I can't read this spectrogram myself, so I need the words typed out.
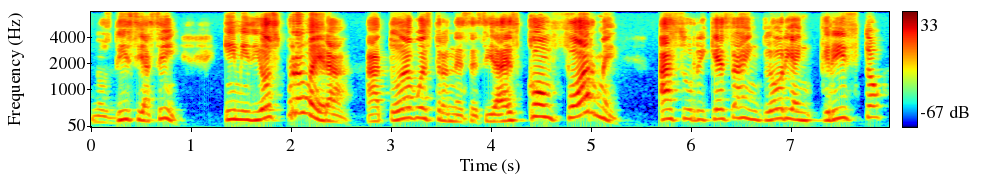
nos dice así, y mi Dios proveerá a todas vuestras necesidades conforme a sus riquezas en gloria en Cristo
